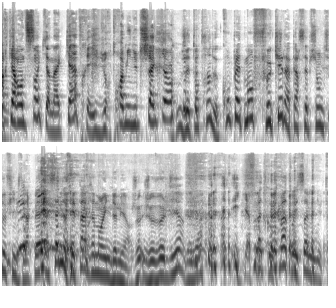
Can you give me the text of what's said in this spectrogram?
1h45 il y en a 4 et ils durent 3 minutes chacun Vous êtes en train de complètement fucker la perception de ce film. C'est-à-dire que la scène ne fait pas vraiment une demi-heure. Je, je veux le dire, déjà. Il n'y a pas de cauchemar tous les 5 minutes.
